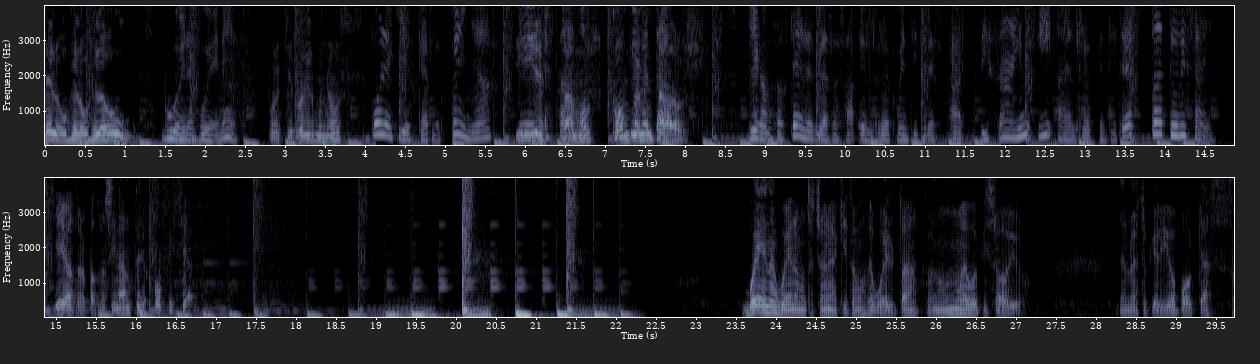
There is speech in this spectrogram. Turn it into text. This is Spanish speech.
Hello, hello, hello. Buenas, buenas. Por aquí Roger Muñoz. Por aquí Scarlett Peña. Y, estamos complementados. Llegamos a ustedes gracias a El Rock 23 Art Design y a El Rock 23 Tattoo Design. Y otro patrocinante oficial. Buenas, buenas muchachones, aquí estamos de vuelta con un nuevo episodio de nuestro querido podcast.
